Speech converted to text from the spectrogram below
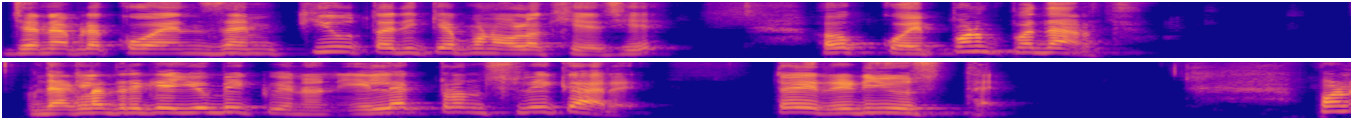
જેને આપણે કોએન્ઝાઇમ ક્યુ તરીકે પણ ઓળખીએ છીએ, હવે કોઈ પણ પદાર્થ દાખલા તરીકે યુબિક્વિનોન ઇલેક્ટ્રોન સ્વીકારે તો એ રિડ્યુસ થાય. પણ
